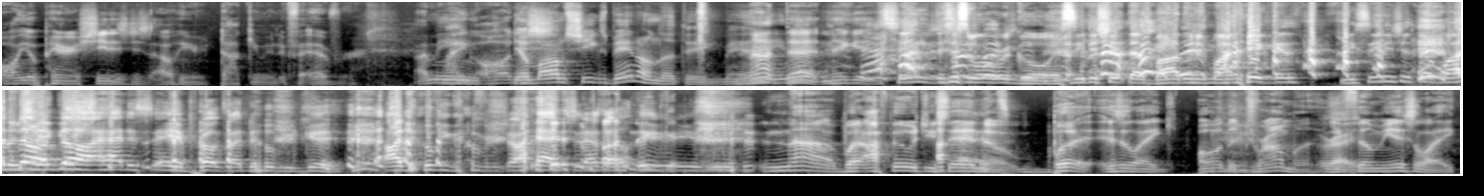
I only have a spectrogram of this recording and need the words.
all your parents' shit is just out here documented forever. I mean, like, all your mom's cheeks been on the thing, man. Not that nigga. See, this is where we're going. See the shit that bothers my niggas. You see the shit that bothers niggas. no, I had to say it, bro, 'cause I knew it'd be good. I knew it'd be good for the show. I had to. That's the only reason. Nah, but I feel what you said though. But it's like all the drama. You feel me? It's like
